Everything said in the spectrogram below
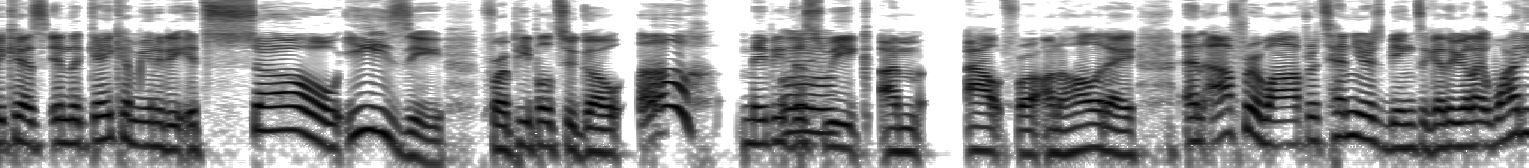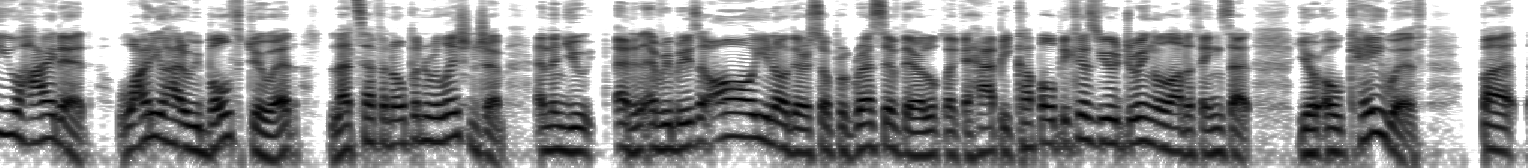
Because in the gay community, it's so easy for people to go, oh, maybe this mm. week I'm out for on a holiday. And after a while after 10 years being together you're like why do you hide it? Why do you hide it? We both do it. Let's have an open relationship. And then you and then everybody's like oh you know they're so progressive. They look like a happy couple because you're doing a lot of things that you're okay with. But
